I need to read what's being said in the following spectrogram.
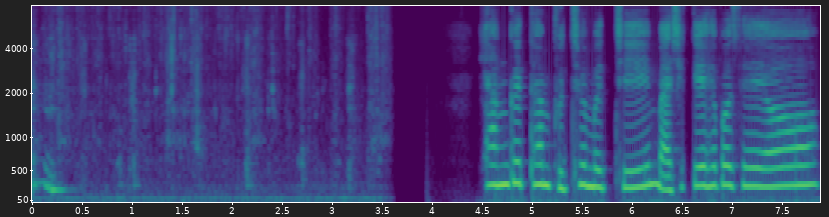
음. 향긋한 부추무침 맛있게 해보세요.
